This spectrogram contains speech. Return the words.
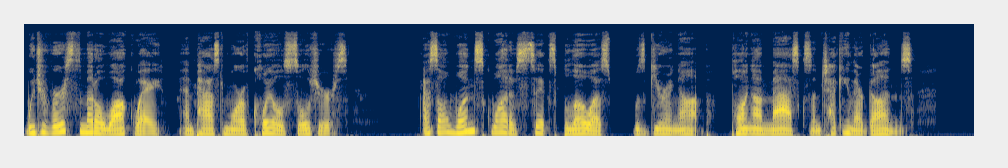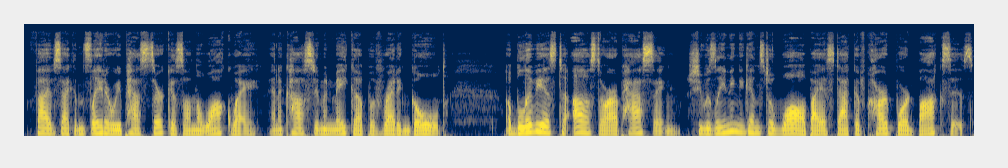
We traversed the metal walkway and passed more of Coil's soldiers. I saw one squad of six below us was gearing up, pulling on masks and checking their guns. Five seconds later, we passed Circus on the walkway in a costume and makeup of red and gold. Oblivious to us or our passing, she was leaning against a wall by a stack of cardboard boxes,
